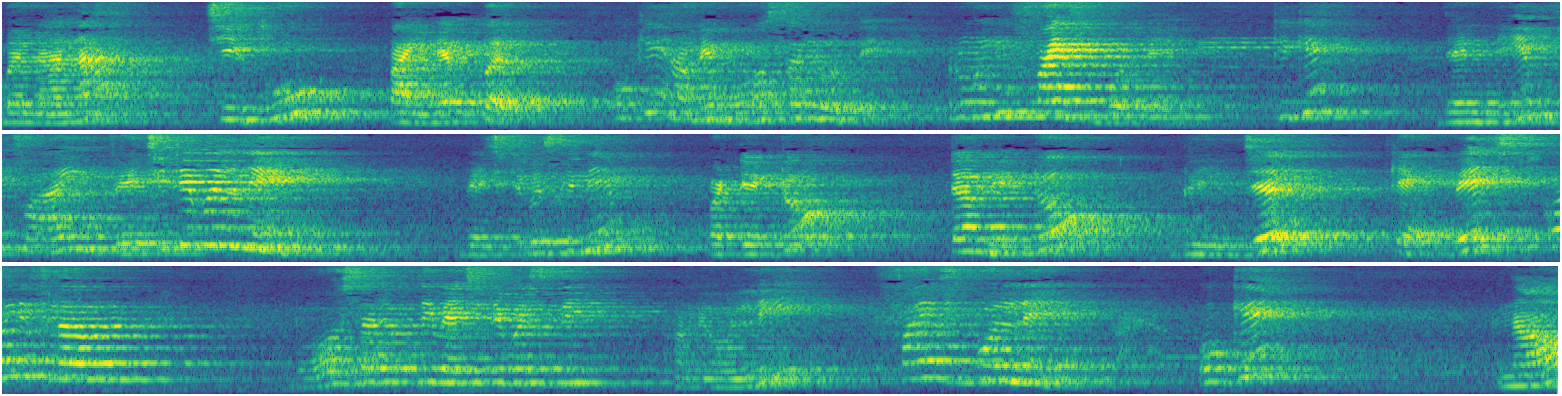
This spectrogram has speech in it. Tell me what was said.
banana, chikoo pineapple okay हमें बहुत सारे होते हैं पर ओनली फाइव बोल रहे हैं ठीक है then name five vegetable name vegetables के name potato tomato brinjal cabbage cauliflower बहुत सारे होते वेजिटेबल्स भी। हमें ओनली फाइव बोलने हैं। Okay now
